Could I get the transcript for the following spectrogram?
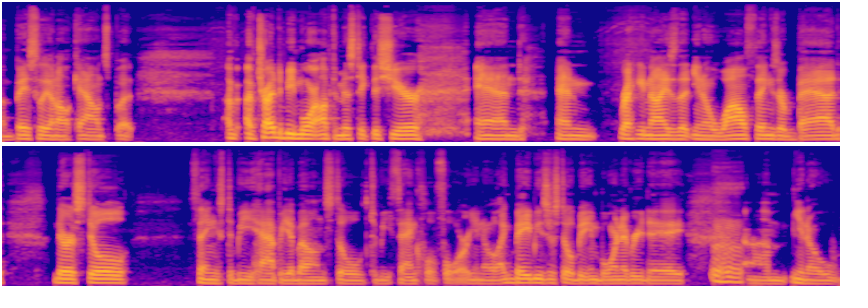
um, basically on all counts. But I've, I've tried to be more optimistic this year, and and recognize that you know while things are bad, there are still things to be happy about and still to be thankful for. You know, like babies are still being born every day. Mhm. Um, you know,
